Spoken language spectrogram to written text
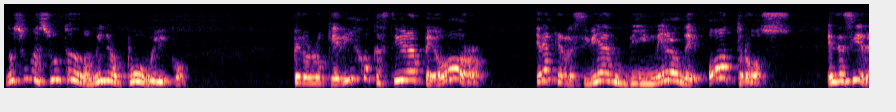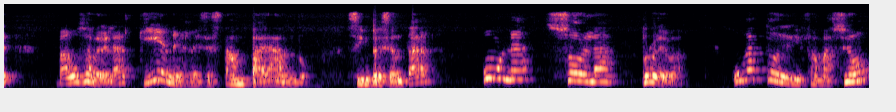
no es un asunto de dominio público. Pero lo que dijo Castillo era peor, era que recibían dinero de otros. Es decir, vamos a revelar quiénes les están pagando, sin presentar una sola prueba, un acto de difamación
